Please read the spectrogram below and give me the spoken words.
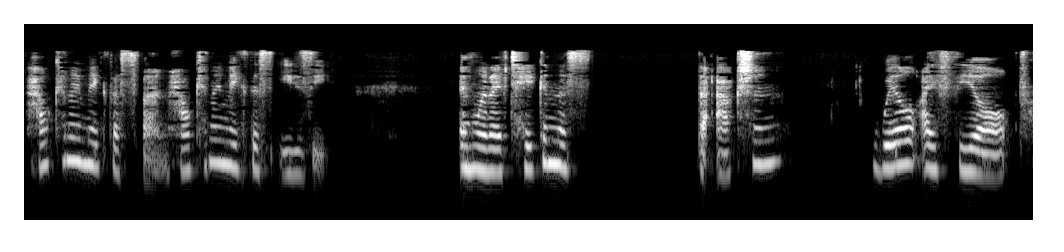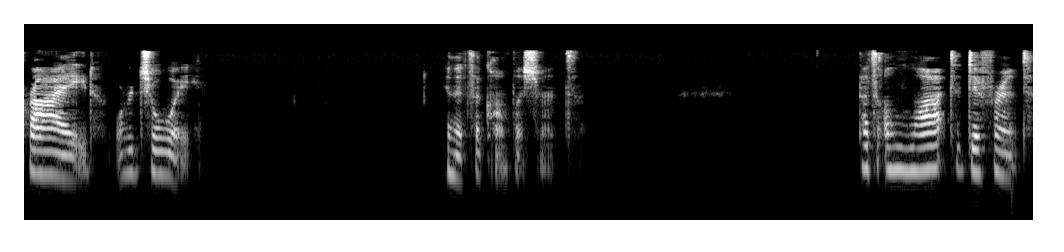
how can I make this fun? How can I make this easy? And when I've taken this, the action, will I feel pride or joy in its accomplishment? That's a lot different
